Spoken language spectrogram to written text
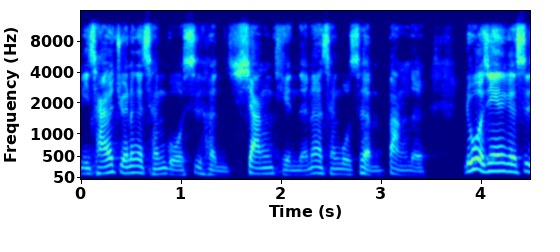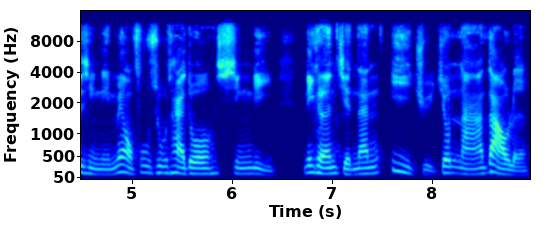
你才会觉得那个成果是很香甜的，那个成果是很棒的。如果今天一个事情你没有付出太多心力，你可能简单一举就拿到了。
